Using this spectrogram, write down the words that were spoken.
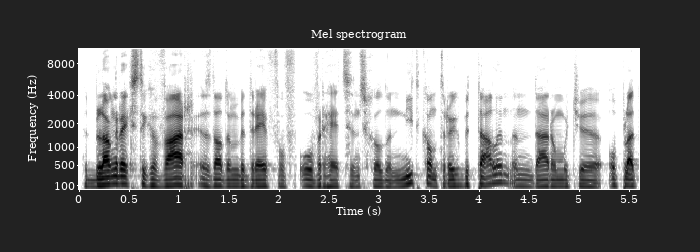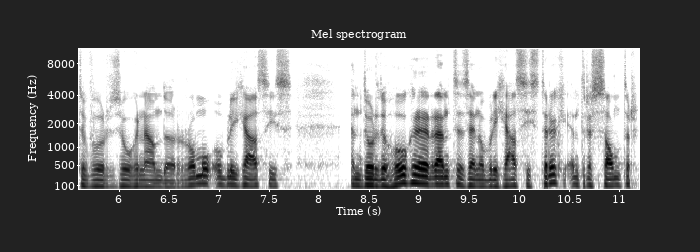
Het belangrijkste gevaar is dat een bedrijf of overheid zijn schulden niet kan terugbetalen en daarom moet je opletten voor zogenaamde rommelobligaties. En door de hogere rente zijn obligaties terug interessanter,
